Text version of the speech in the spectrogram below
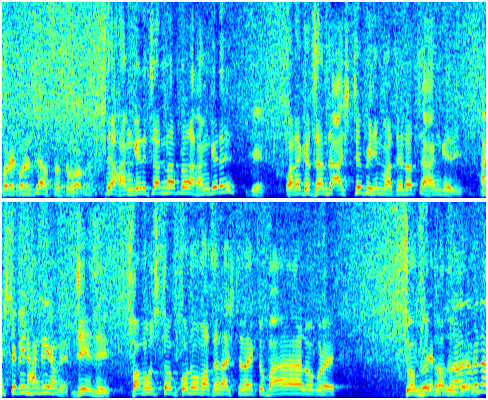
করে করেছি আস্তে আস্তে পাবেন। যে হাঙ্গেরি চান না আপনারা হাঙ্গেরি? জি। অনেকে চান যে আষ্টেবিহীন মাছ এটা হচ্ছে হাঙ্গেরি। আসতে বিন হাঙ্গরি হবে? জি জি। সমস্ত কোনো মাছের আসতে না একটু ভালো করে চোখ দিয়ে নজর দেবে না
